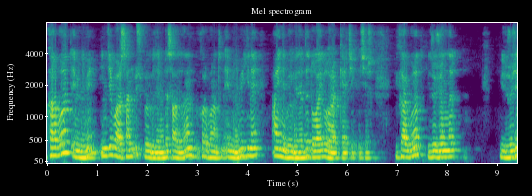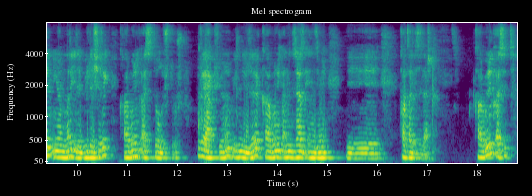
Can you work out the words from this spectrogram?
Karbonat emilimi ince bağırsağın üst bölgelerinde salgılanan bikarbonatın emilimi yine aynı bölgelerde dolaylı olarak gerçekleşir. Bikarbonat hidrojenler hidrojen iyonları ile birleşerek karbonik asit oluşturur. Bu reaksiyonu bilindiği üzere karbonik anhidraz enzimi e, katalizler. Karbonik asit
